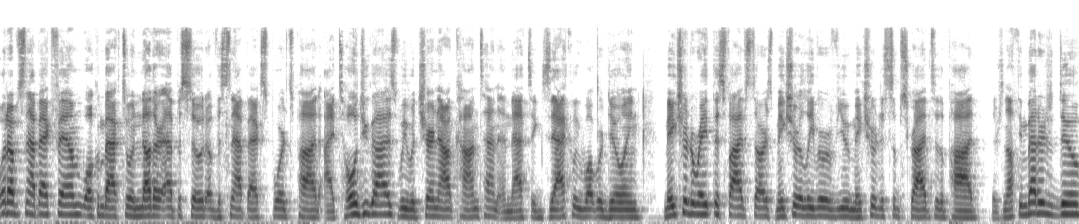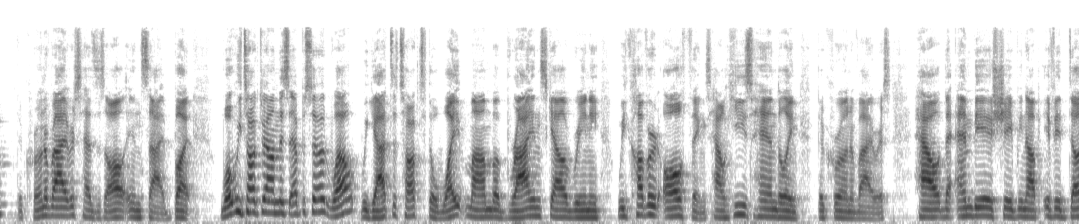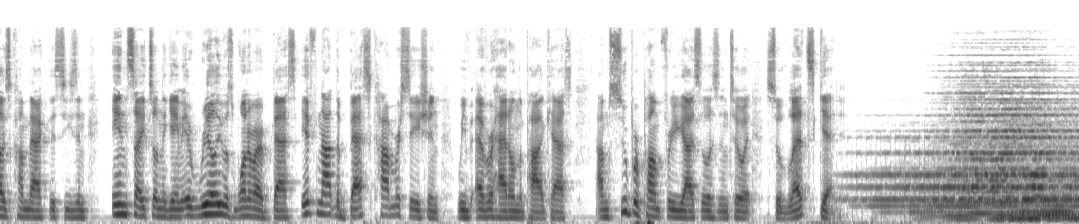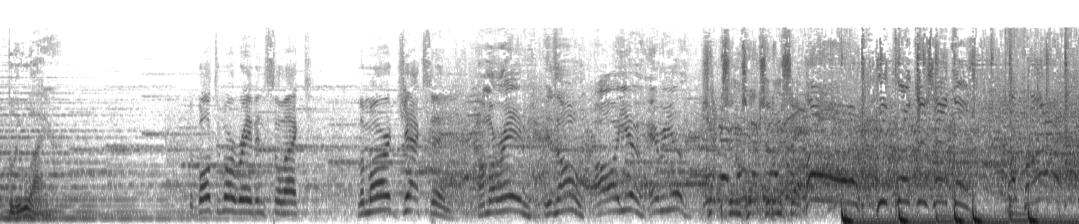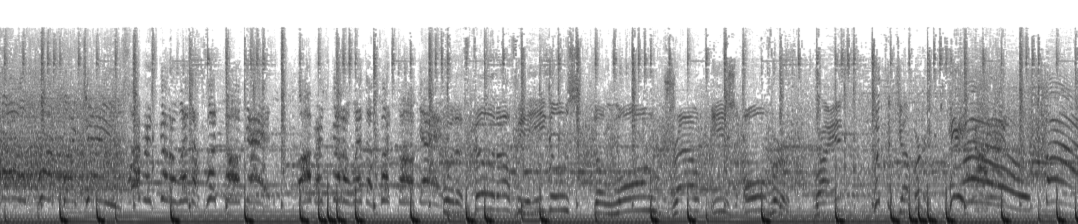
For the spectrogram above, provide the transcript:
What up, Snapback fam? Welcome back to another episode of the Snapback Sports Pod. I told you guys we would churn out content, and that's exactly what we're doing. Make sure to rate this five stars. Make sure to leave a review. Make sure to subscribe to the pod. There's nothing better to do. The coronavirus has us all inside. But what we talked about in this episode, well, we got to talk to the White Mamba, Brian Scalabrine. We covered all things how he's handling the coronavirus, how the NBA is shaping up if it does come back this season, insights on the game. It really was one of our best, if not the best conversation we've ever had on the podcast. I'm super pumped for you guys to listen to it. So let's get it. Blue Wire. The Baltimore Ravens select Lamar Jackson. I'm a Raven. It's on all year, every year. Jackson takes it himself. Oh! He broke his ankles! Football game! For the Philadelphia Eagles, the long drought is over. Bryant with the jumper. He oh, my!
